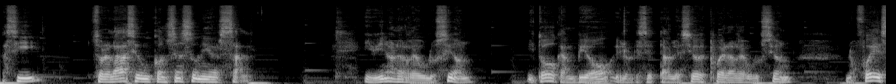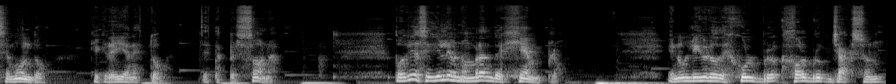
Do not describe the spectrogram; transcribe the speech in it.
así sobre la base de un consenso universal. Y vino la revolución y todo cambió y lo que se estableció después de la revolución no fue ese mundo que creían esto, estas personas. Podría seguirle nombrando ejemplos. En un libro de Holbrook Jackson,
